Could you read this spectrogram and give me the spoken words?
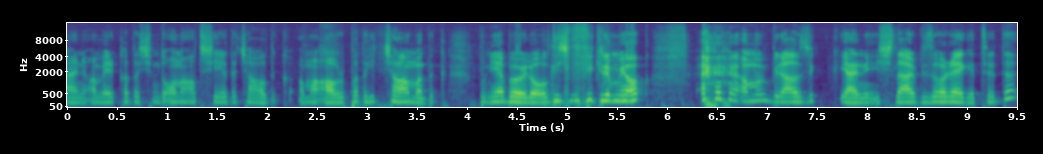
Yani Amerika'da şimdi 16 şehirde çaldık ama Avrupa'da hiç çalmadık. Bu niye böyle oldu hiçbir fikrim yok. ama birazcık yani işler bizi oraya getirdi.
